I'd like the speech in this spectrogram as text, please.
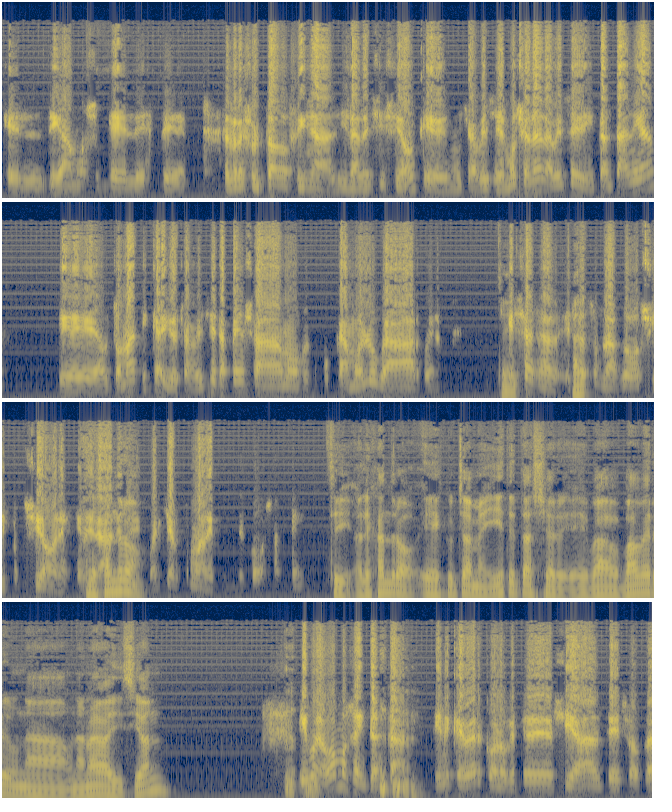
el digamos, el este el resultado final y la decisión que muchas veces es emocional, a veces instantánea, eh, automática y otras veces la pensamos, buscamos el lugar, bueno, Sí. esas, esas son las dos situaciones generales Alejandro. de cualquier toma de, de cosas. sí. Sí, Alejandro, eh, escúchame, ¿y este taller eh, va, va a haber una, una nueva edición? Y bueno, vamos a intentar. Tiene que ver con lo que te decía antes, off the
